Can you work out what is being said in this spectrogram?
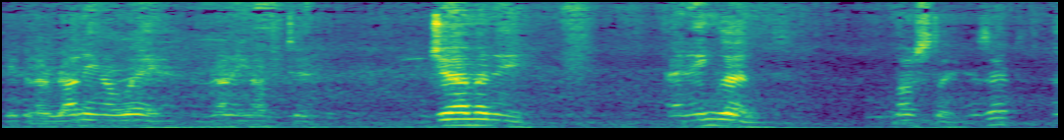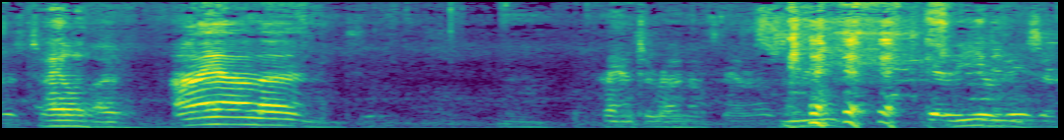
People are running away, running off to Germany and England, mostly, is it? Ireland. Ireland. I had to run off there also. Get a new visa.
